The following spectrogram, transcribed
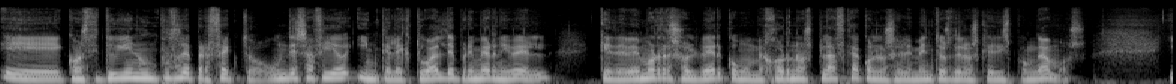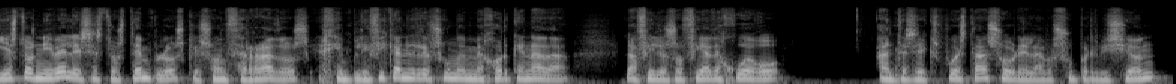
eh, constituyen un puzzle perfecto, un desafío intelectual de primer nivel que debemos resolver como mejor nos plazca con los elementos de los que dispongamos. Y estos niveles, estos templos, que son cerrados, ejemplifican y resumen mejor que nada la filosofía de juego antes expuesta sobre la supervisión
